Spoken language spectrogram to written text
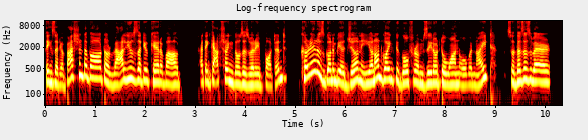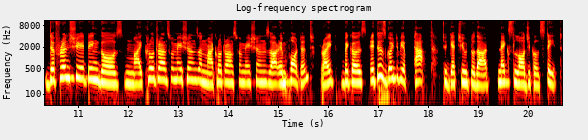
things that you're passionate about or values that you care about. I think capturing those is very important. Career is going to be a journey. You're not going to go from zero to one overnight. So this is where differentiating those micro transformations and macro transformations are important, right? Because it is going to be a path to get you to that next logical state.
